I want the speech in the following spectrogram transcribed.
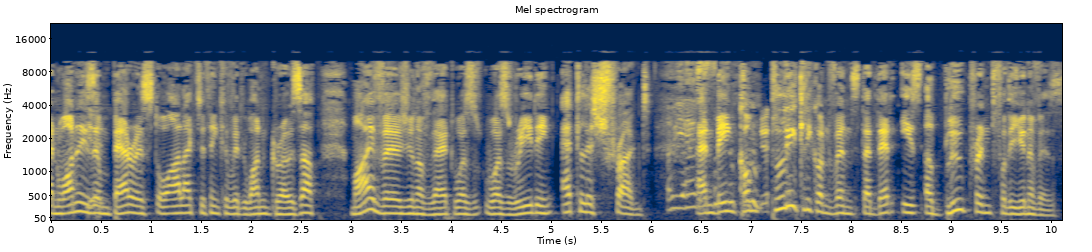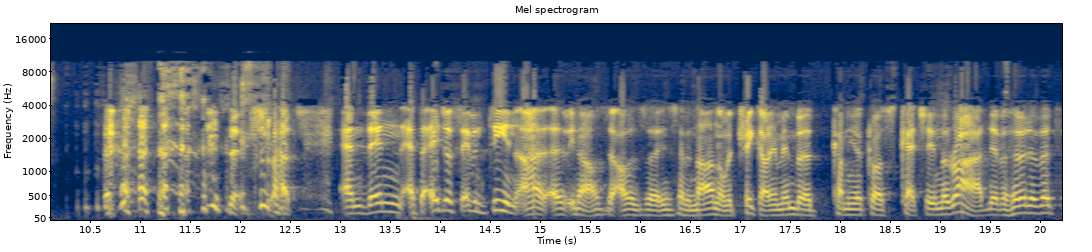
And one is embarrassed, or I like to think of it. One grows up. My version of that was was reading Atlas Shrugged, Oh, yes. and being completely convinced that that is a blueprint for the universe. That's right. And then at the age of 17, I, uh, you know, I was, I was uh, in nine or a trick. I remember coming across Catcher in the Rye. I'd never heard of it.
